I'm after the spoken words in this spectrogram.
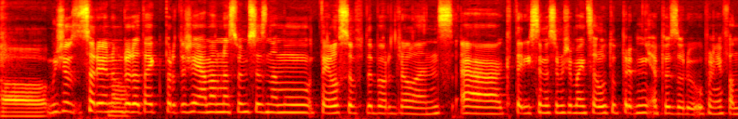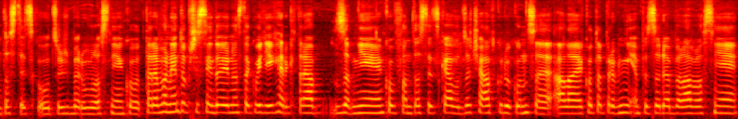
Uh, Můžu, sorry, jenom no. dodatek, protože já mám na svém seznamu Tales of the Borderlands, a který si myslím, že mají celou tu první epizodu úplně fantastickou, což beru vlastně jako, teda on je to přesně to jedna z takových těch her, která za mě je jako fantastická od začátku do konce, ale jako ta první epizoda byla vlastně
